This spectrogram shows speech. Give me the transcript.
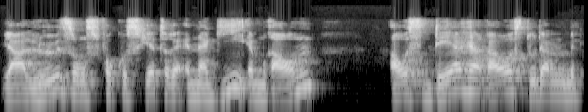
ja, lösungsfokussiertere Energie im Raum, aus der heraus du dann mit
